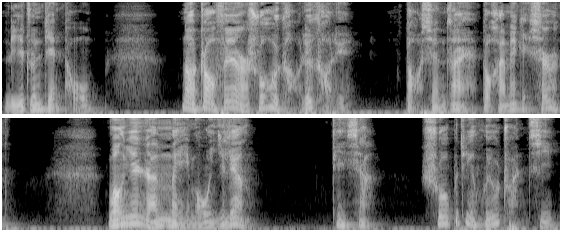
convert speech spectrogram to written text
李准点头。那赵菲儿说会考虑考虑，到现在都还没给信儿呢。王嫣然美眸一亮，殿下，说不定会有转机。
